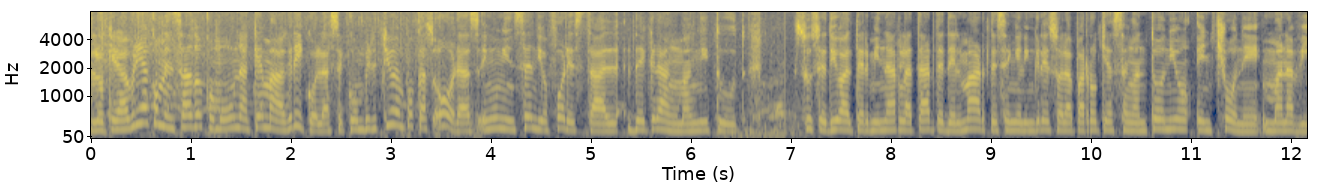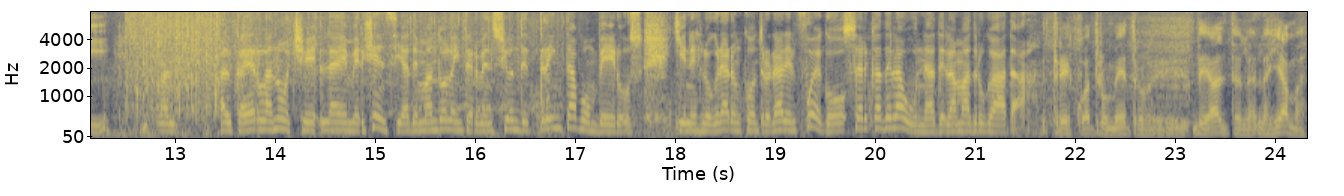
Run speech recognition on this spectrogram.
Lo que habría comenzado como una quema agrícola se convirtió en pocas horas en un incendio forestal de gran magnitud. Sucedió al terminar la tarde del martes en el ingreso a la parroquia San Antonio en Chone, Manabí. al caer la noche, la emergencia demandó la intervención de 30 bomberos, quienes lograron controlar el fuego cerca de la una de la madrugada. 3, 4 metros de, alta las llamas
